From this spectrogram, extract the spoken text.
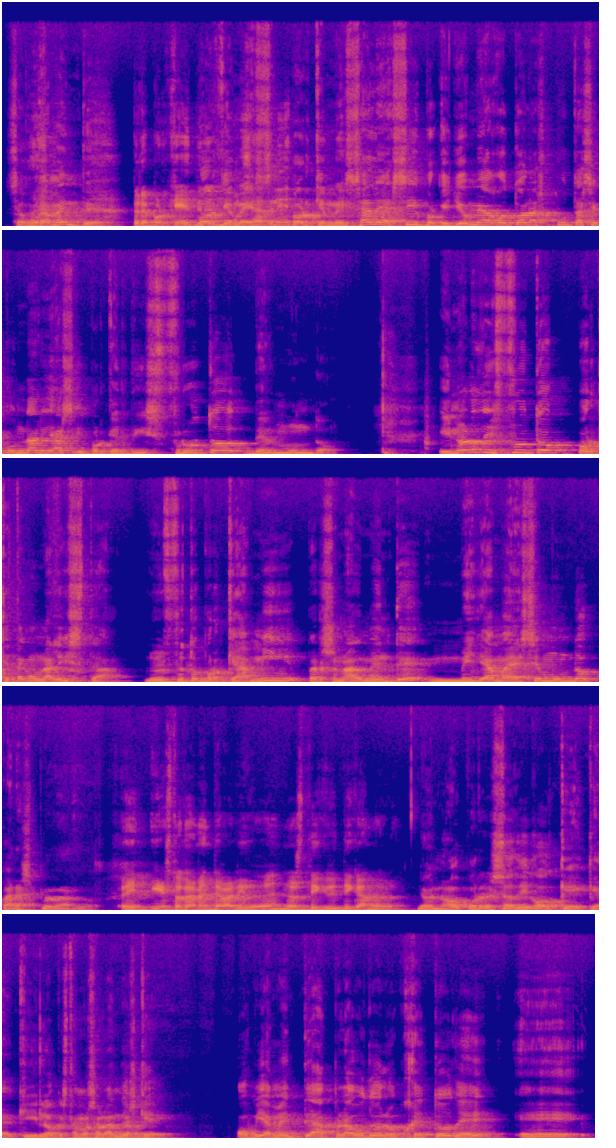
Seguramente. ¿Pero por qué? ¿Tienes Porque me, porque me sale así, porque yo me hago todas las putas secundarias y porque disfruto del mundo. Y no lo disfruto porque tengo una lista, lo disfruto porque a mí, personalmente, me llama ese mundo para explorarlo. Eh, Y es totalmente válido, ¿eh? No estoy criticándolo. No, no, por eso digo que, que aquí lo que estamos hablando es que obviamente aplaudo el objeto de eh,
